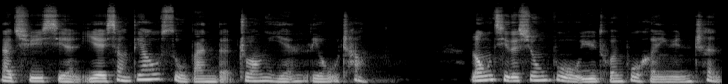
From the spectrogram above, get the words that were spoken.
那曲线也像雕塑般的庄严流畅，隆起的胸部与臀部很匀称，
